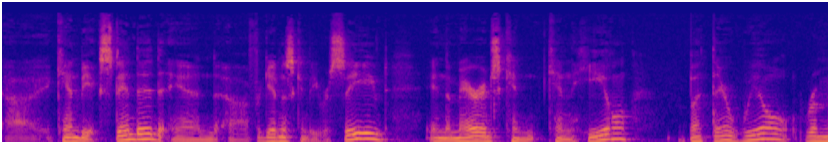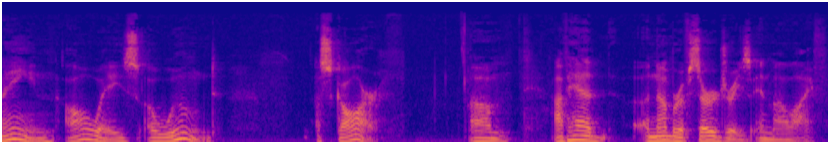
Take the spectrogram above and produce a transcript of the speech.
uh, can be extended and uh, forgiveness can be received and the marriage can can heal, but there will remain always a wound, a scar. Um, I've had a number of surgeries in my life.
